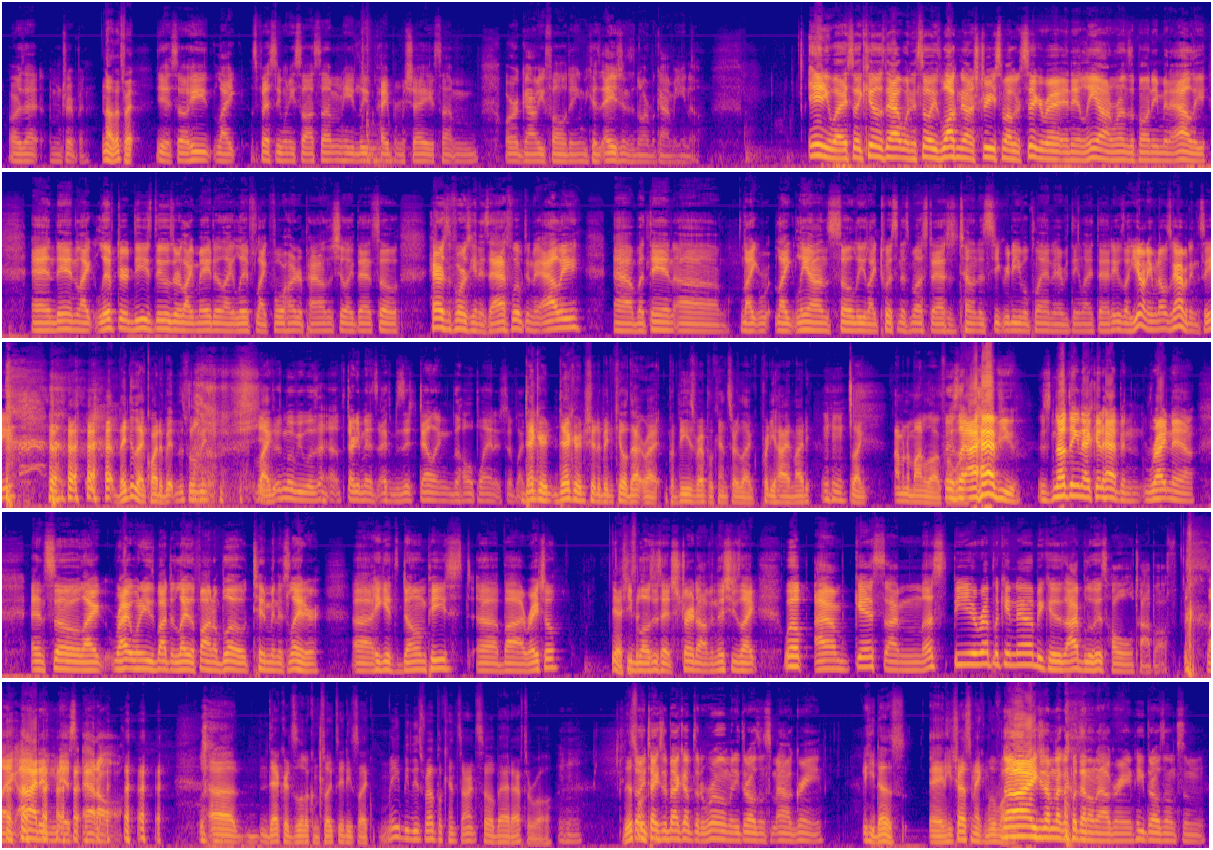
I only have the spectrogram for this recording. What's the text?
or is that I'm tripping? No, that's right. Yeah, so he like, especially when he saw something, he'd leave paper mache something origami folding because Asians know origami, you know. Anyway, so he kills that one, and so he's walking down the street smoking a cigarette, and then Leon runs up on him in the alley, and then like lifter, these dudes are like made to like lift like 400 pounds and shit like that. So Harrison Ford's getting his ass whipped in the alley, uh, but then uh, like like Leon's solely like twisting his mustache, is telling his secret evil plan and everything like that. He was like, "You don't even know what's happening." See, they do that quite a bit in this movie. Shit, like this movie was uh, 30 minutes exposition telling the whole plan and stuff like that. Deckard, Deckard should have been killed outright, but these replicants are like pretty high and mighty. Like I'm gonna monologue for It's like I have you. There's nothing that could happen right now. And so like right when he's about to lay the final blow, 10 minutes later, uh, he gets dome pieced uh, by Rachel. Yeah, She she's blows his head straight off, and then she's like, "Well, I guess I must be a replicant now because I blew his whole top off. Like I didn't miss at all." uh, Deckard's a little conflicted. He's like, maybe these replicants aren't so bad after all. This Mm-hmm. So one, he takes it back up to the room and he throws on some Al Green. he does, and he tries to make a move on. No. I'm not gonna put that on Al Green. He throws on some.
